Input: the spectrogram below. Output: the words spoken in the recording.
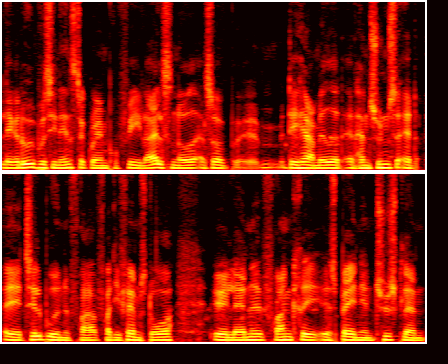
lægger det ud på sin Instagram-profil og alt sådan noget. Altså øh, det her med, at, at han synes, at øh, tilbudene fra, fra de fem store øh, lande, Frankrig, øh, Spanien, Tyskland,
